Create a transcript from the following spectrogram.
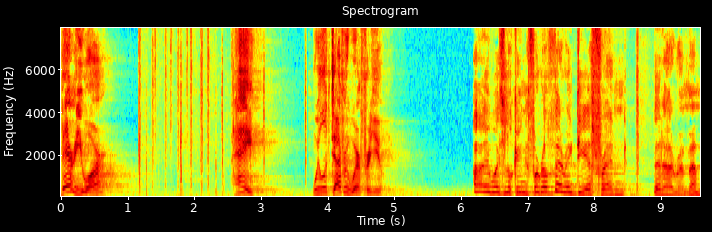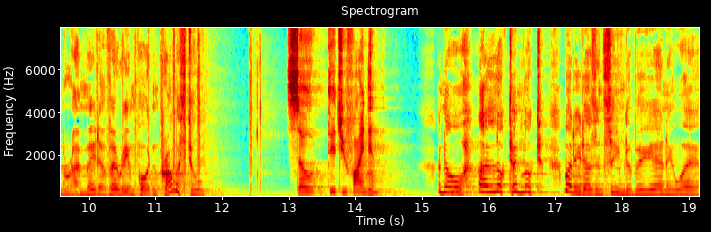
there you are. Hey, we looked everywhere for you. I was looking for a very dear friend that I remember I made a very important promise to. So, did you find him? No, I looked and looked, but he doesn't seem to be anywhere.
